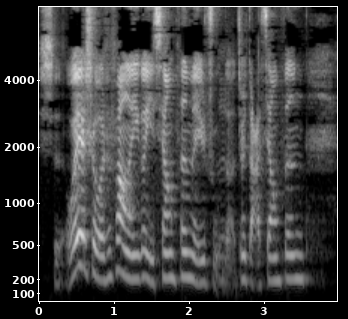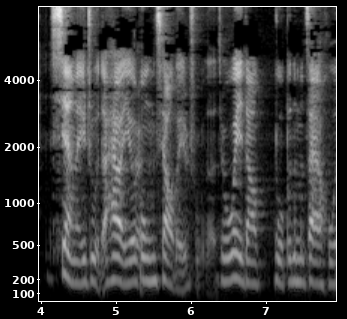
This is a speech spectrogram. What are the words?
是，我也是，我是放了一个以香氛为主的，就是打香氛线为主的，还有一个功效为主的，就是味道我不那么在乎，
